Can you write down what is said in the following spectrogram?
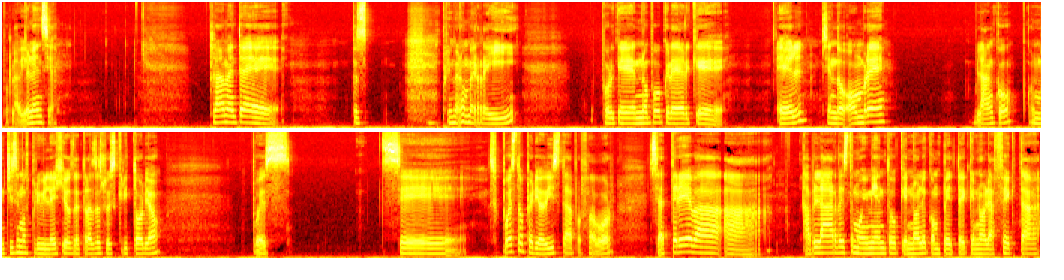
por la violencia. Claramente, pues primero me reí porque no puedo creer que él, siendo hombre, blanco, con muchísimos privilegios detrás de su escritorio, pues se supuesto periodista, por favor, se atreva a hablar de este movimiento que no le compete, que no le afecta.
